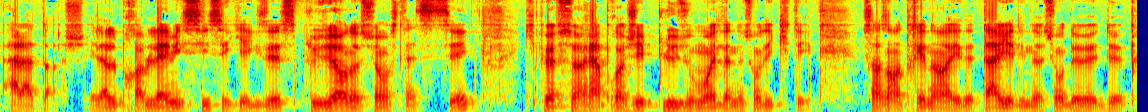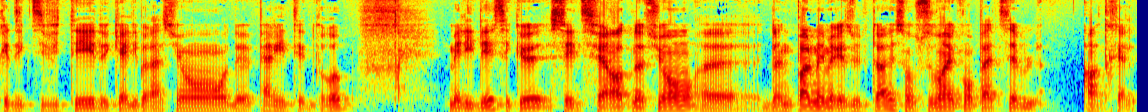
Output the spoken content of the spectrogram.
à, la tâche. Et là, le problème ici, c'est qu'il existe plusieurs notions statistiques qui peuvent se rapprocher plus ou moins de la notion d'équité. Sans entrer dans les détails, il y a des notions de, prédictivité, de calibration, de parité de groupe. Mais l'idée, c'est que ces différentes notions euh, donnent pas le même résultat et sont souvent incompatibles entre elles.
